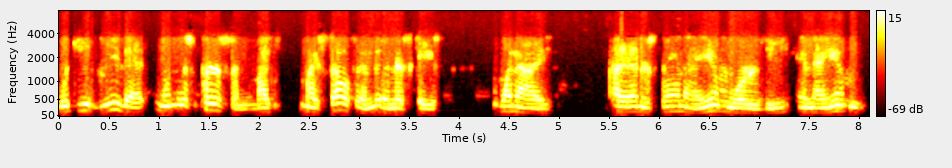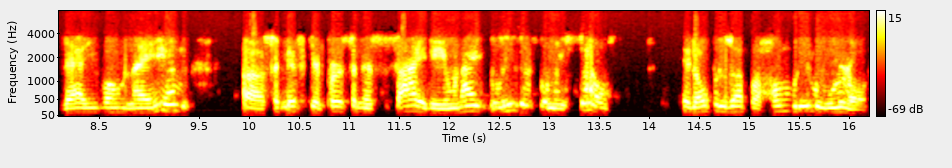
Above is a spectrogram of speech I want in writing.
would you agree that when this person, my myself in, in this case, when I I understand I am worthy and I am valuable and I am a significant person in society, when I believe that for myself, it opens up a whole new world.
